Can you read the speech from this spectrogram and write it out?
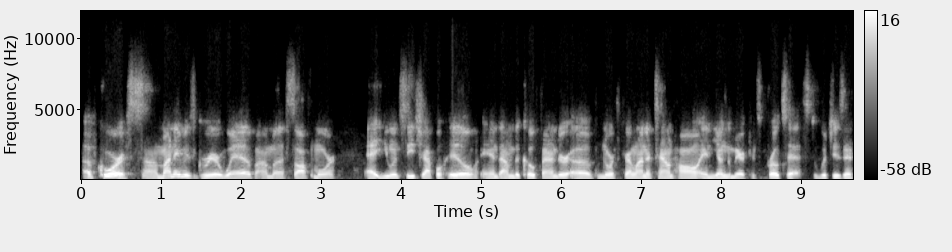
Of course. Um, my name is Greer Webb. I'm a sophomore at UNC Chapel Hill, and I'm the co-founder of North Carolina Town Hall and Young Americans Protest, which is an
